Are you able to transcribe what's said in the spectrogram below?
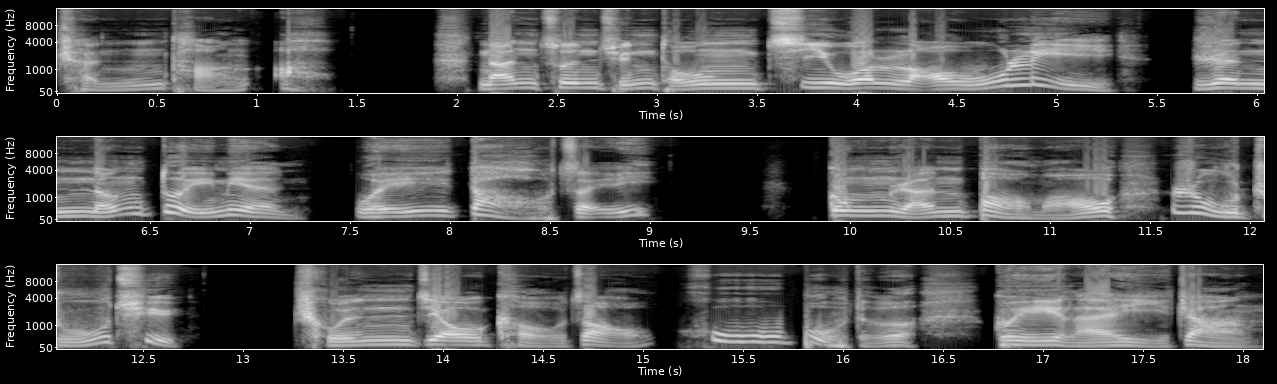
沉塘坳，南村群童欺我老无力，忍能对面为盗贼？公然抱茅入竹去，唇焦口燥呼不得，归来倚杖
